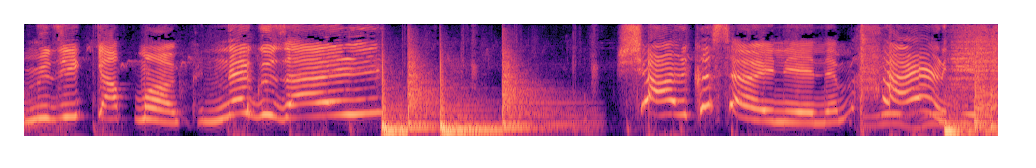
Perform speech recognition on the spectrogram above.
Müzik yapmak ne güzel. Şarkı söyleyelim her gün.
